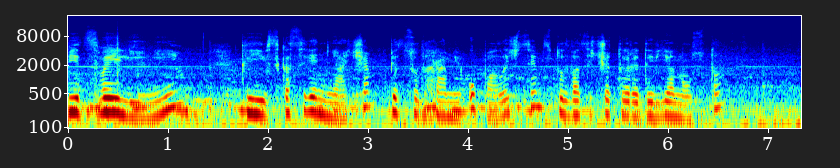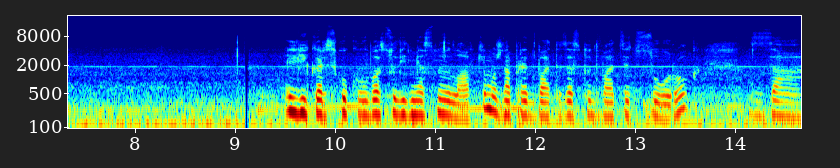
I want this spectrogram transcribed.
від своєї лінії. Київська свиняча 500 грамів у паличці 124,90. Лікарську ковбасу від м'ясної лавки можна придбати за 120,40 за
